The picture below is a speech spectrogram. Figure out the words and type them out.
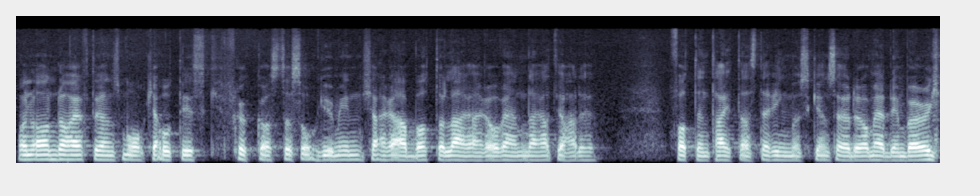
Och någon dag efter en småkaotisk frukost så såg ju min kära abbot och lärare och vän där att jag hade fått den tajtaste ringmuskeln söder om Edinburgh.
